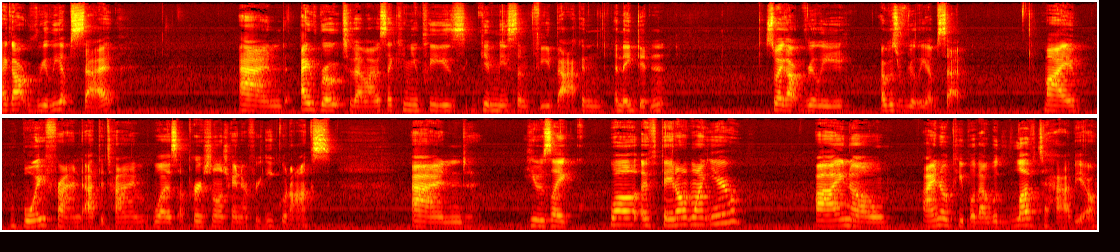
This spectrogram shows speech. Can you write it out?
i got really upset and I wrote to them. I was like, "Can you please give me some feedback?" And and they didn't. So I got really I was really upset. My boyfriend at the time was a personal trainer for Equinox. And he was like, "Well, if they don't want you, I know I know people that would love to have you.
